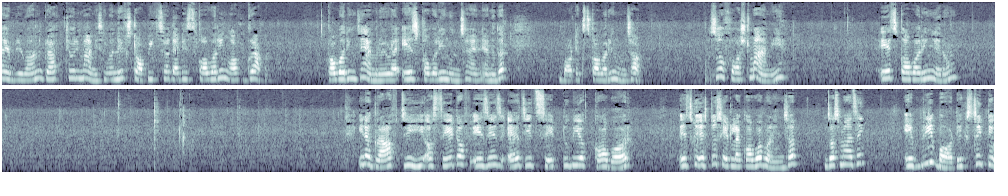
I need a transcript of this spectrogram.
एभ्री वान ग्राफ थ्योरीमा हामीसँग नेक्स्ट टपिक छ that is covering of graph covering चाहिँ हाम्रो एउटा एज कभरिङ हुन्छ एन्ड एनदर भटेक्स कभरिङ हुन्छ. सो फर्स्टमा हामी एज कभरिङ हेरौँ in a graph G a set of edges edge is set to be a cover एजको यस्तो सेटलाई कभर भनिन्छ जसमा चाहिँ एभ्री भर्टेक्स चाहिँ त्यो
